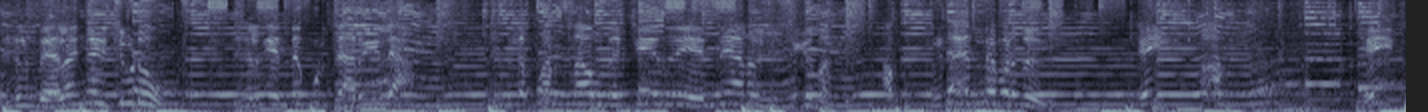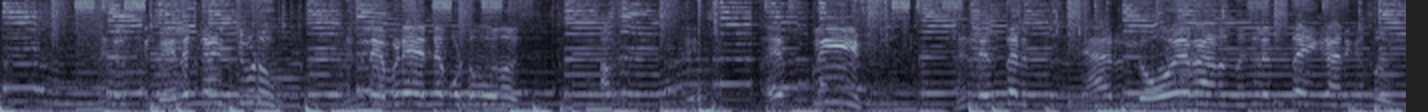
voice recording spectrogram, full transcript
നിങ്ങൾ ബലം കഴിച്ചു വിടൂ. നിങ്ങൾക്ക് എന്നെ കുറിച്ച് അറിയില്ല. നിങ്ങളുടെ ഭർത്താവ് തെറ്റിയത് എന്നെയാണ് വിശ്വസിക്കുന്നത്. എന്നെ പറഞ്ഞത്. ഏയ് ഏയ് നിങ്ങൾക്ക് കഴിച്ചു വിടൂ. നിങ്ങൾ എവിടെയാണ് എന്നെ കൊണ്ടുപോകുന്നത്? പ്ലീസ് നിങ്ങൾ എന്താ ഞാനൊരു ലോയറാണ് നിങ്ങൾ എന്തായി കാണിക്കുന്നത്?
